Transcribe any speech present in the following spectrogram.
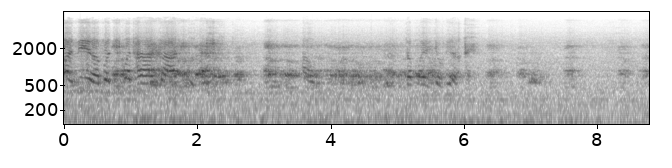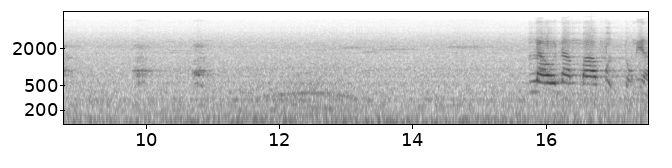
อันนี้ปฏิปทาการฝึกเอาทำไมเจ้าเนี่ยเรานำมาฝึกตรงเนี้ย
